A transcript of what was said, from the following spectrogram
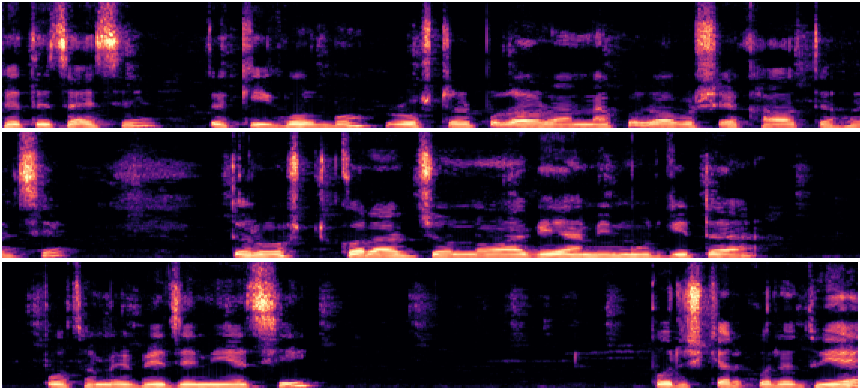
খেতে চাইছে, তো কী করব? রোস্ট আর পোলাও রান্না করে অবশ্যই খাওয়াতে হয়েছে। তো রোস্ট করার জন্য আগে আমি মুরগিটা প্রথমে ভেজে নিয়েছি, পরিষ্কার করে ধুয়ে।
